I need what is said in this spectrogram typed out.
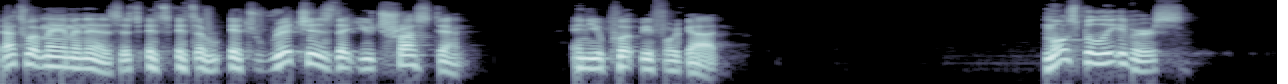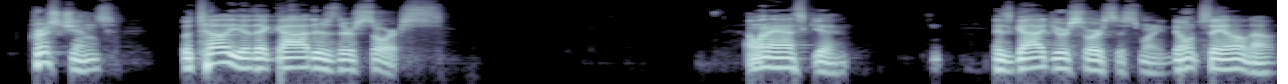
That's what mammon is. It's, it's, it's, a, it's riches that you trust in and you put before God. Most believers, Christians, will tell you that God is their source. I want to ask you is God your source this morning? Don't say it out loud.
